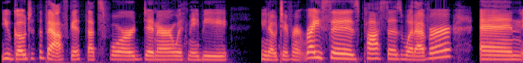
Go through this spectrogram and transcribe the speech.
You go to the basket that's for dinner with maybe, you know, different rices, pastas, whatever, and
